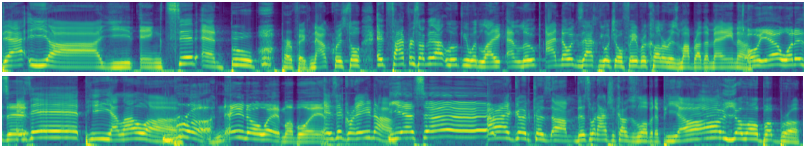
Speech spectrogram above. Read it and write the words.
that. Yeah, yeet inked it, and boom. Perfect. Now, Crystal, it's time for something that Lukey would like. And Luke, I know exactly what your favorite color is, my brother Maine. Oh yeah, what is it? Is it pea yellow? Uh, Bruh, ain't no way, my boy. is it green? Uh, yes, sir. All right, good, because um, this one actually comes with a little bit of pea. Oh, yellow, but bro,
